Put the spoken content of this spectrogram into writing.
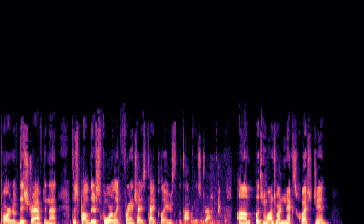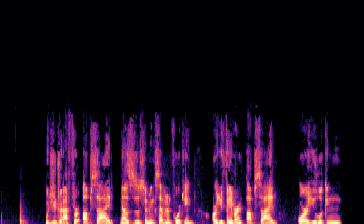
part of this draft and that there's probably there's four like franchise type players at the top of this draft. Um, let's move on to our next question. Would you draft for upside? Now this is assuming seven and fourteen. Are you favoring upside, or are you looking?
